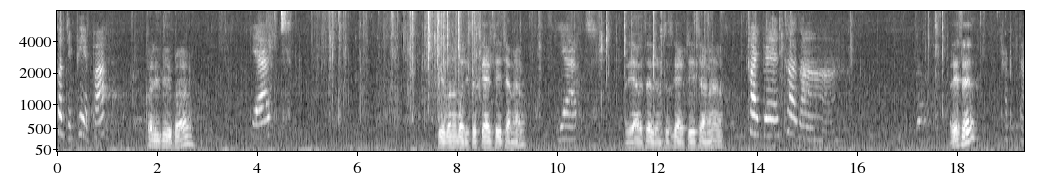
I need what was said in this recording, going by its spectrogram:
cut the paper. Cut the. Yes. You want nobody subscribe to your channel? Yes. You have tell them subscribe to your channel. Type it. Ta-da. What you say? Ta-da.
